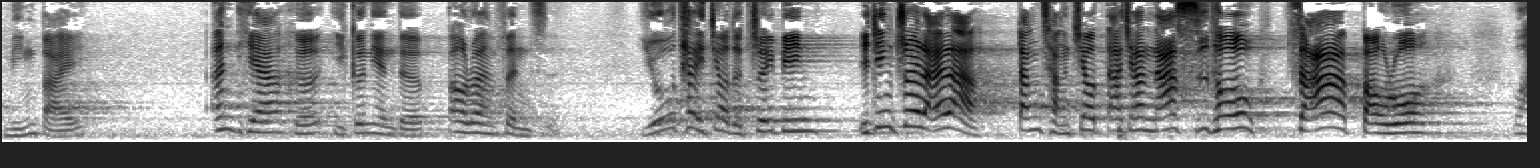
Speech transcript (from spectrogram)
明白，安提阿和以哥念的暴乱分子、犹太教的追兵已经追来了，当场叫大家拿石头砸保罗。哇，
